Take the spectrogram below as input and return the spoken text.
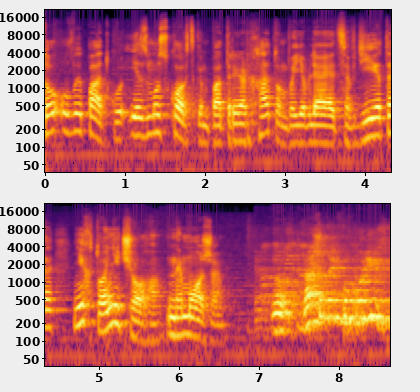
То у випадку із московським патріархатом виявляється вдіяти ніхто нічого не може. ну нащо той популізм?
